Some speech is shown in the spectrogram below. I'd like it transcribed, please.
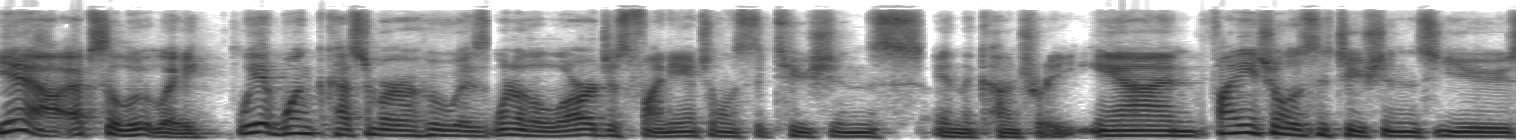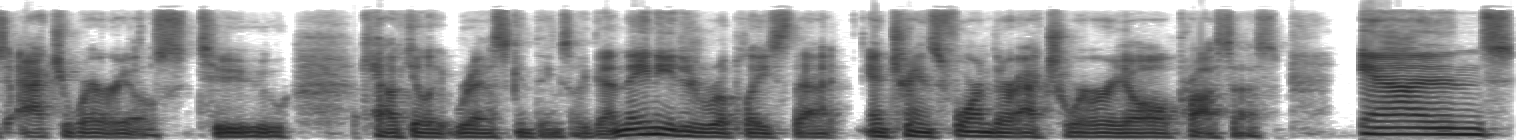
Yeah, absolutely. We had one customer who was one of the largest financial institutions in the country. And financial institutions use actuarials to calculate risk and things like that. And they needed to replace that and transform their actuarial process. And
